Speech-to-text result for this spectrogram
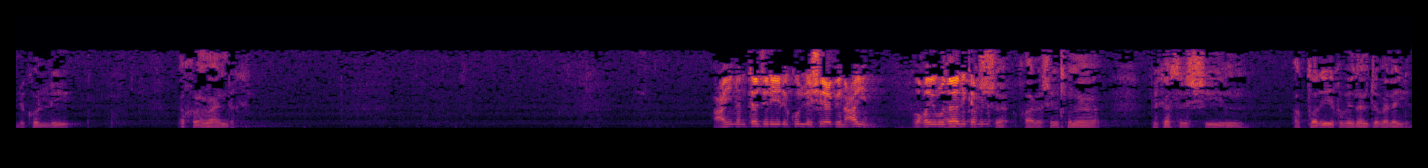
لكل أقرأ ما عندك. عينا تجري لكل شعب عين وغير ذلك من قال شيخنا بكسر الشين الطريق بين الجبلين.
